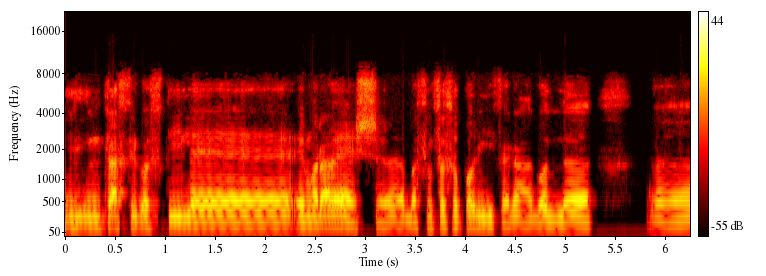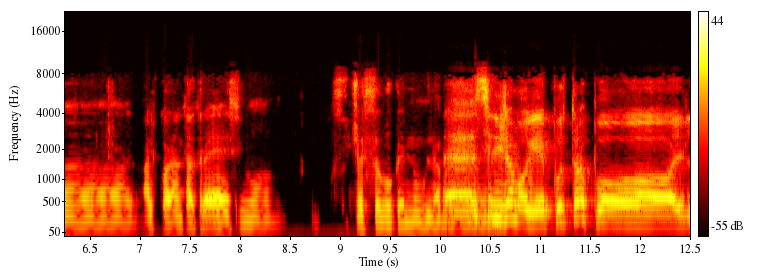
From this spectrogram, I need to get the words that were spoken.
in, in classico stile Emoravesh, abbastanza soporifera, gol eh, al 43esimo, successo poco e nulla. Eh, sì, diciamo che purtroppo il,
